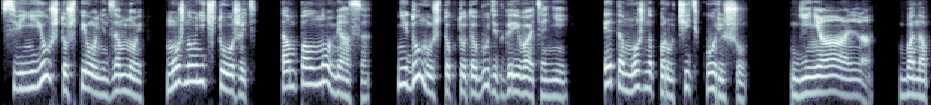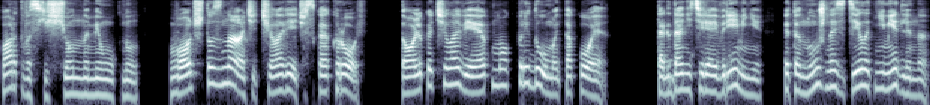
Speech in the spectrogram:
Свинью, что шпионит за мной, можно уничтожить. Там полно мяса. Не думаю, что кто-то будет горевать о ней. Это можно поручить корешу». «Гениально!» Бонапарт восхищенно мяукнул. «Вот что значит человеческая кровь. Только человек мог придумать такое. Тогда не теряй времени, это нужно сделать немедленно».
